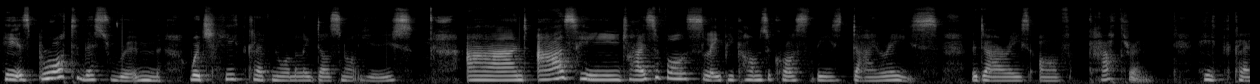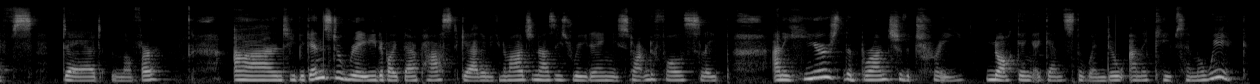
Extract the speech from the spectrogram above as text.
He is brought to this room, which Heathcliff normally does not use, and as he tries to fall asleep, he comes across these diaries the diaries of Catherine, Heathcliff's dead lover. And he begins to read about their past together. And you can imagine as he's reading, he's starting to fall asleep, and he hears the branch of a tree knocking against the window, and it keeps him awake.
